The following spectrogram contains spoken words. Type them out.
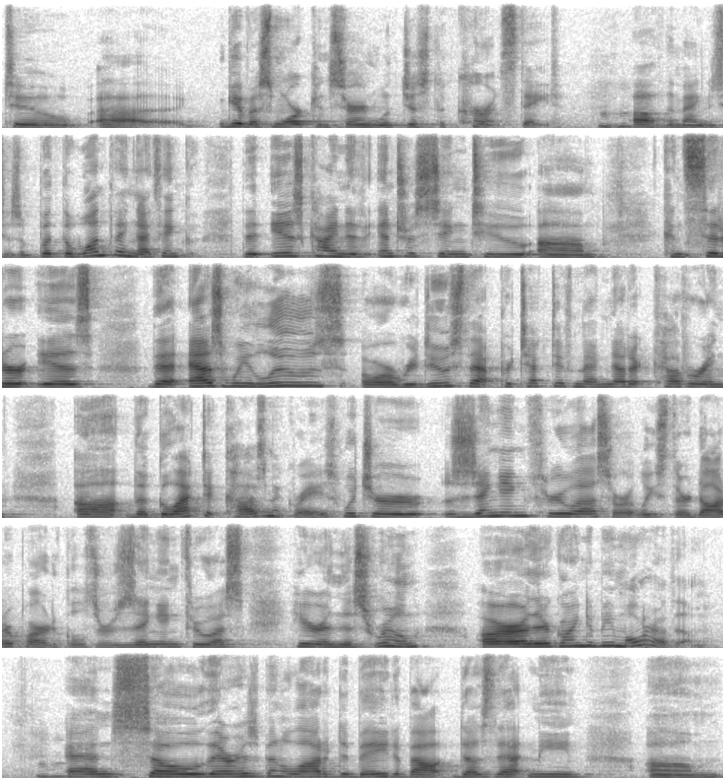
to uh, give us more concern with just the current state of the magnetism. But the one thing I think that is kind of interesting to um, consider is that as we lose or reduce that protective magnetic covering, uh, the galactic cosmic rays, which are zinging through us, or at least their daughter particles are zinging through us here in this room, are there going to be more of them? And so there has been a lot of debate about does that mean um,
